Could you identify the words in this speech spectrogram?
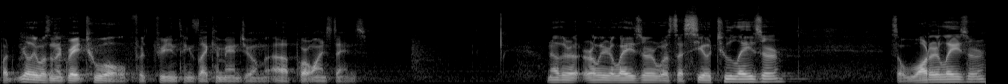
but really wasn't a great tool for treating things like hemangioma, uh, port wine stains. Another earlier laser was the CO2 laser. It's a water laser.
